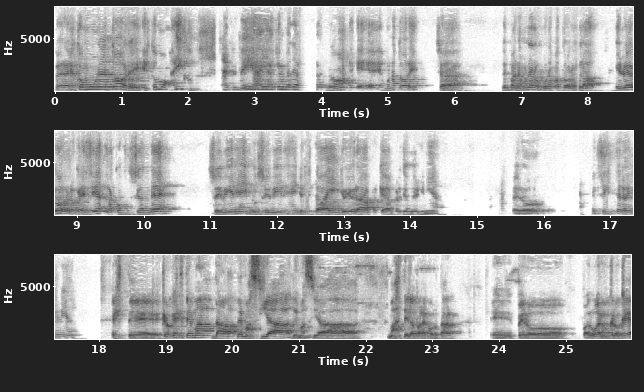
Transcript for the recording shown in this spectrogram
Pero es como una torre, es como, marico, ya, ya, quiero meter. No, eh, eh, es una torre. O sea, de pan es una locura para todos los lados. Y luego lo que decía, la confusión de soy virgen, no soy virgen, yo estaba ahí, yo lloraba porque había perdido mi virginidad. Pero, ¿existe la virginidad? Este, creo que este tema da demasiada, demasiada más tela para cortar, eh, pero, pero bueno, creo que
